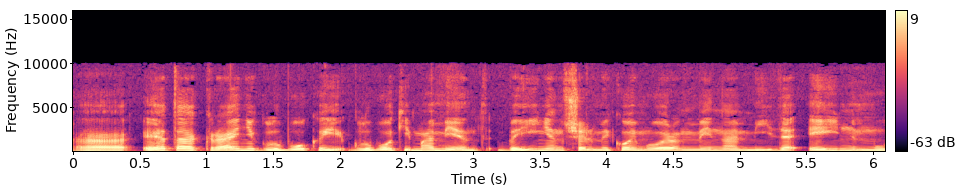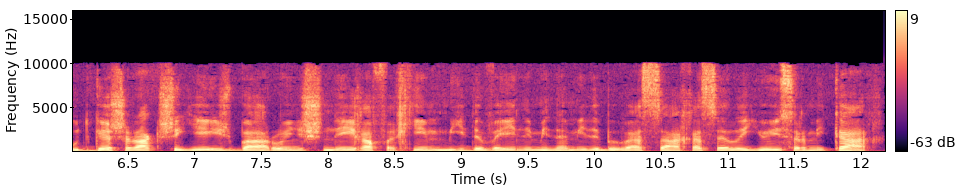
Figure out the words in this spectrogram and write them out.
это крайне глубокий, глубокий момент. Бейнин шельмикой мойран мина мида эйн мудга шракши ейш бароин шней гафахим мида вейна мина мида быва саха села юйсар миках.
